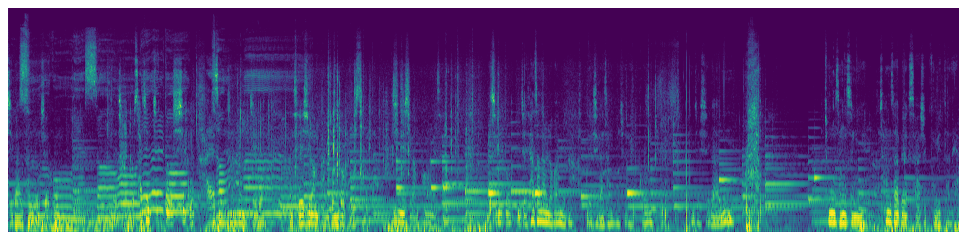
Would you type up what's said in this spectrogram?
4시간 3분 재고 뭐 사진 찍고 쉬고 다 해서 점점 재고 한 3시간 반 정도 걸렸습니다. 쉬는 시간 포함해서. 지금 또 이제 하산하려고 합니다. 4시간 3분 지났고 현재 시간이 총 상승이 1449m네요.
